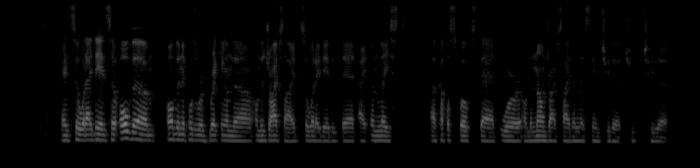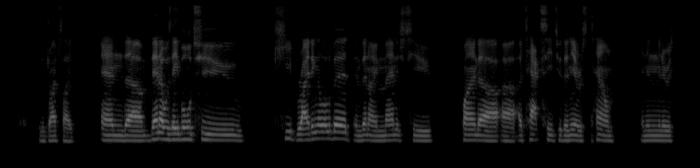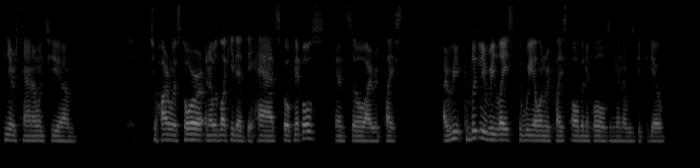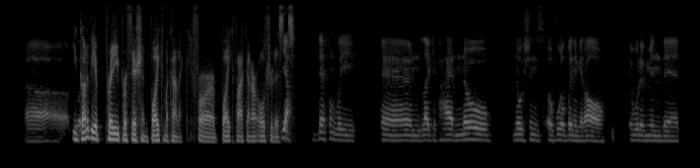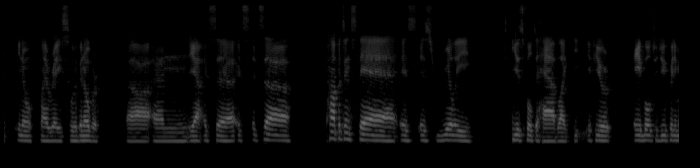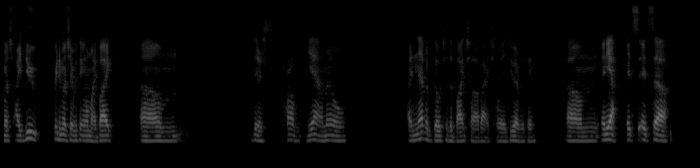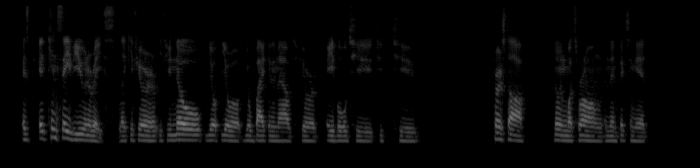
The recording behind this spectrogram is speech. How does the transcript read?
And so what I did, so all the all the nipples were breaking on the on the drive side. So what I did is that I unlaced a couple spokes that were on the non-drive side and laced to the to, to the to the drive side and um, then I was able to keep riding a little bit, and then I managed to find a, a, a taxi to the nearest town, and in the nearest nearest town, I went to um, to hardware store, and I was lucky that they had spoke nipples, and so I replaced. I re- completely relaced the wheel and replaced all the nipples, and then I was good to go. Uh, You've got to be a pretty proficient bike mechanic for bike pack and our ultra distance. Yeah, definitely and like if i had no notions of wheel bending at all it would have meant that you know my race would have been over uh and yeah it's uh it's it's a competence that is is really useful to have like if you're able to do pretty much i do pretty much everything on my bike um there's problem yeah no I never go to the bike shop actually. I do everything. Um and yeah, it's it's uh it's it can save you in a race. Like if you're if you know your your your bike in and out, if you're able to to to first off knowing what's wrong and then fixing it,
